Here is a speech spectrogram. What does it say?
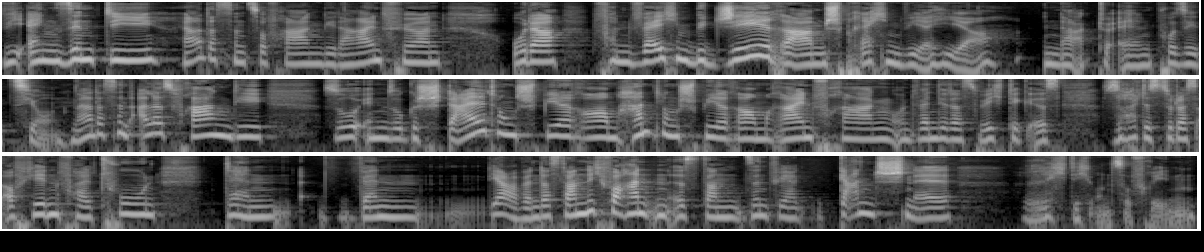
Wie eng sind die? Ja, das sind so Fragen, die da reinführen. Oder von welchem Budgetrahmen sprechen wir hier? In der aktuellen Position? Na, das sind alles Fragen, die so in so Gestaltungsspielraum, Handlungsspielraum reinfragen. Und wenn dir das wichtig ist, solltest du das auf jeden Fall tun. Denn wenn, ja, wenn das dann nicht vorhanden ist, dann sind wir ganz schnell richtig unzufrieden.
